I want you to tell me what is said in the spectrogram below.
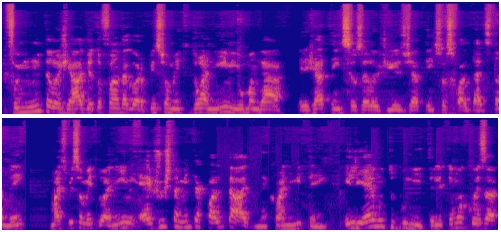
que foi muito elogiado, e eu tô falando agora principalmente do anime, o mangá, ele já tem seus elogios, já tem suas qualidades também, mas principalmente do anime, é justamente a qualidade né, que o anime tem. Ele é muito bonito, ele tem uma coisa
